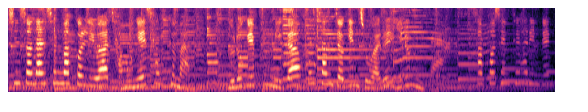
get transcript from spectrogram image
신선한 생막걸리와 자몽의 상큼함, 누룩의 풍미가 환상적인 조화를 이룹니다. 4% 할인된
